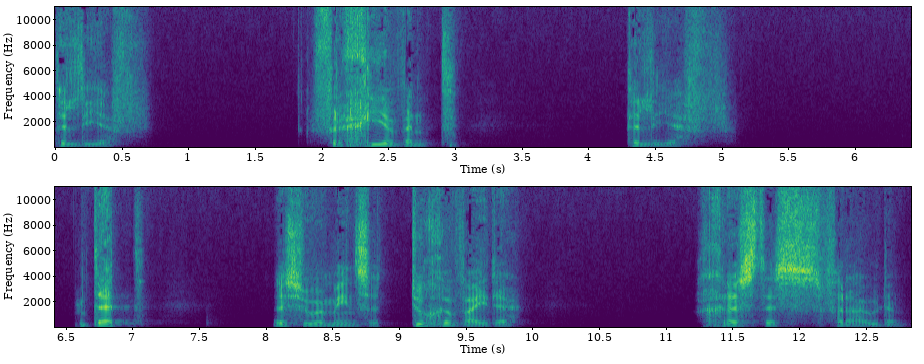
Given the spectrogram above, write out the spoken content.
te leef. Vergewend te leef dit is hoe 'n mens 'n toegewyde Christus verhouding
